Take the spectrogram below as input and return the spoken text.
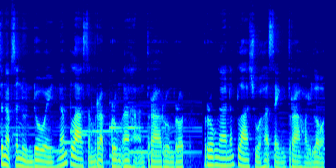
สนับสนุนโดยน้ำปลาสำหรับปรุงอาหารตรารวมรสโรงงานน้ำปลาชัวฮะเสงตราหอยหลอด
